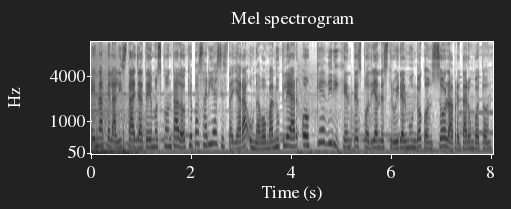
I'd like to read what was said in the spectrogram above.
En Hazte la lista ya te hemos contado qué pasaría si estallara una bomba nuclear o qué dirigentes podrían destruir el mundo con solo apretar un botón.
